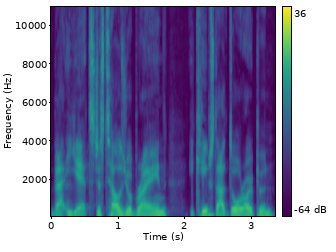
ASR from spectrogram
That yet just tells your brain, it keeps that door open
